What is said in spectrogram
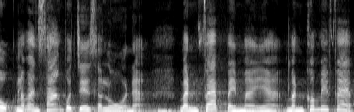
ตกแล้วมันสร้างโปรเจสเตอโรนอะมันแฟบไปไหมอะมันก็ไม่แฟบ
